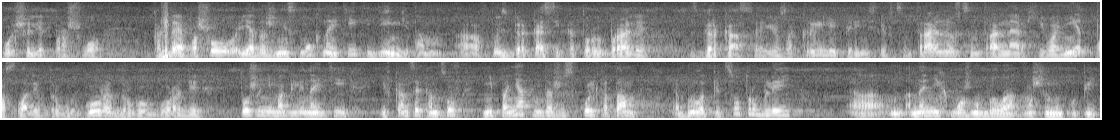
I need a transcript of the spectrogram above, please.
больше лет прошло. Когда я пошел, я даже не смог найти эти деньги там э, в той сберкассе, которую брали сберкасса, ее закрыли, перенесли в центральную, в центральной архива нет, послали в другой город, в другом городе тоже не могли найти. И в конце концов непонятно даже сколько там было 500 рублей, э, на них можно было машину купить,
